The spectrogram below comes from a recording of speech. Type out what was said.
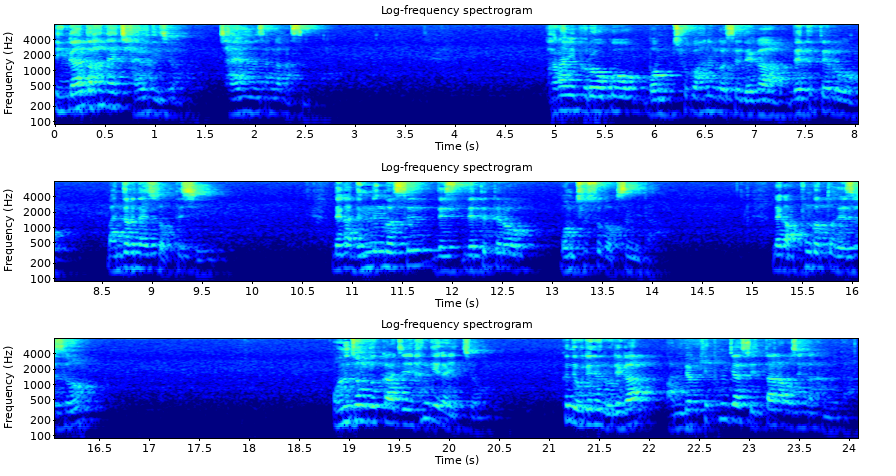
인간도 하나의 자연이죠. 자연현상과 같습니다. 바람이 불어오고 멈추고 하는 것을 내가 내 뜻대로 만들어낼 수 없듯이 내가 늙는 것을 내, 내 뜻대로 멈출 수가 없습니다. 내가 아픈 것도 내 스스로 어느 정도까지 한계가 있죠. 근데 우리는 우리가 완벽히 통제할 수 있다라고 생각합니다.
